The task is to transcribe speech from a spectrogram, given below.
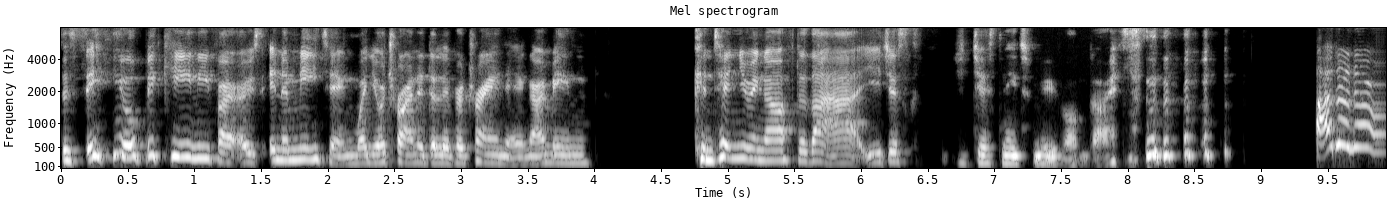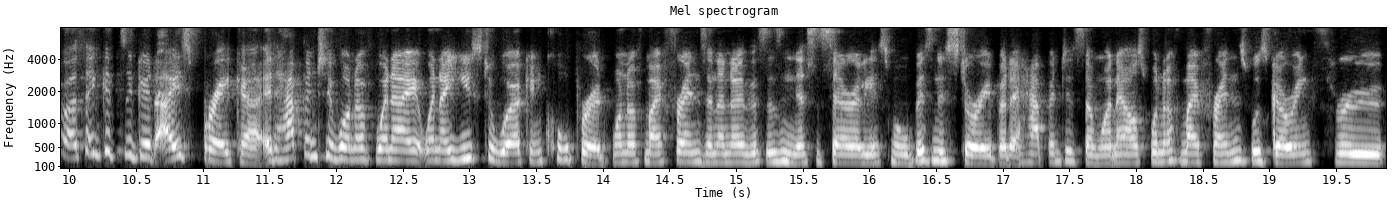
to see your bikini photos in a meeting when you're trying to deliver training. I mean, continuing after that, you just you just need to move on, guys. I don't know. I think it's a good icebreaker. It happened to one of when I when I used to work in corporate, one of my friends, and I know this isn't necessarily a small business story, but it happened to someone else. One of my friends was going through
